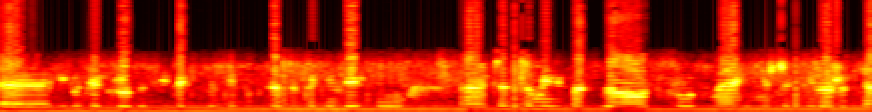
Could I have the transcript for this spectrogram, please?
e, i ludzie, którzy odnosili takie wielkie sukcesy w takim wieku, e, często mieli bardzo trudne i nieszczęśliwe życie.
